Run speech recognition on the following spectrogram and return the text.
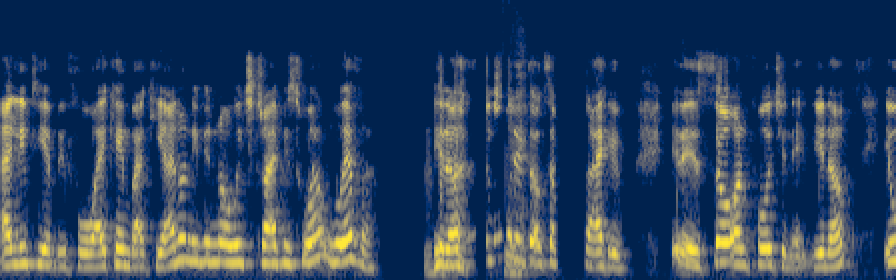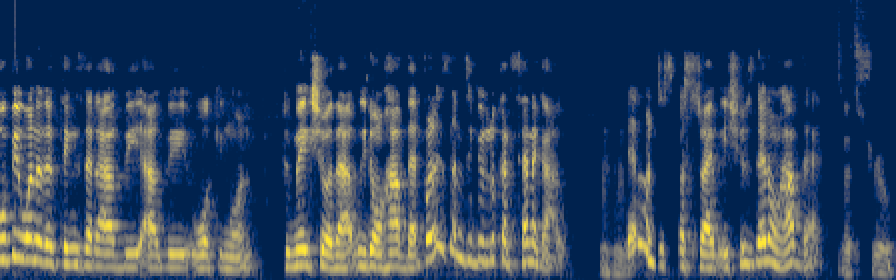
I lived here before. I came back here. I don't even know which tribe is well, whoever. Mm-hmm. You know, nobody yeah. talks about tribe. It is so unfortunate, you know. It will be one of the things that I'll be I'll be working on to make sure that we don't have that. For instance, if you look at Senegal, mm-hmm. they don't discuss tribe issues. They don't have that. That's true.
